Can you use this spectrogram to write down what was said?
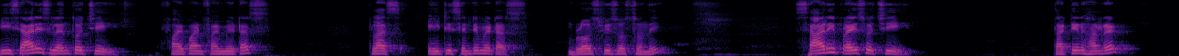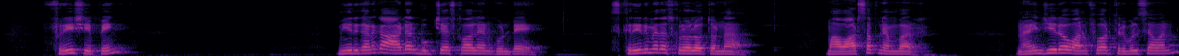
ఈ శారీస్ లెంత్ వచ్చి five point five metres plus eighty centimetres blouse piece వస్తుంది. శారీ ప్రైస్ వచ్చి థర్టీన్ హండ్రెడ్ ఫ్రీ షిప్పింగ్. మీరు కనుక ఆర్డర్ బుక్ చేసుకోవాలి అనుకుంటే స్క్రీన్ మీద స్క్రోల్ అవుతున్న మా WhatsApp number nine zero one four triple seven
